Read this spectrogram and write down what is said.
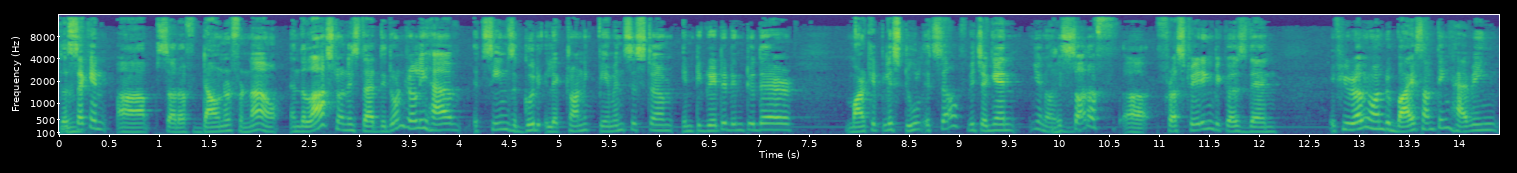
the Mhm. second uh, sort of downer for now. And the last one is that they don't really have it seems a good electronic payment system integrated into their marketplace tool itself, which again you know is sort of uh, frustrating because then if you really want to buy something, having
